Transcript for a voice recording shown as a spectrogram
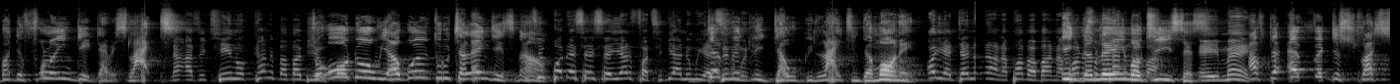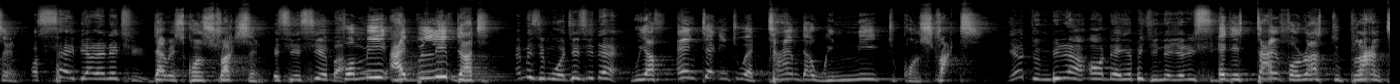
But the following day, there is light. So, although we are going through challenges now, definitely there will be light in the morning. In the name of Jesus. Amen. After every distraction, there is construction. For me, I believe that we have entered into a time that we need to construct. It is time for us to plant.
